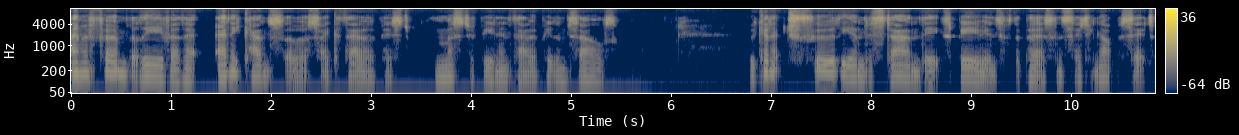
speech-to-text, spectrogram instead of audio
I'm a firm believer that any counsellor or psychotherapist must have been in therapy themselves. We cannot truly understand the experience of the person sitting opposite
